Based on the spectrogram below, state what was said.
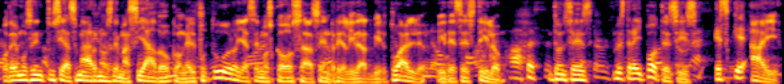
podemos entusiasmarnos demasiado con el futuro y hacemos cosas en realidad virtual y de estilo. Entonces, nuestra hipótesis es que hay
